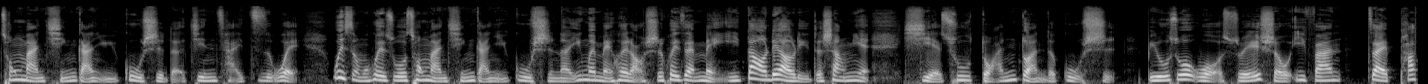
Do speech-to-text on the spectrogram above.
充满情感与故事的精彩滋味。为什么会说充满情感与故事呢？因为美惠老师会在每一道料理的上面写出短短的故事，比如说我随手一翻。在 Part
